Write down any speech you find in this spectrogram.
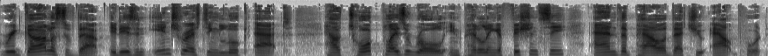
regardless of that, it is an interesting look at how torque plays a role in pedaling efficiency and the power that you output.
